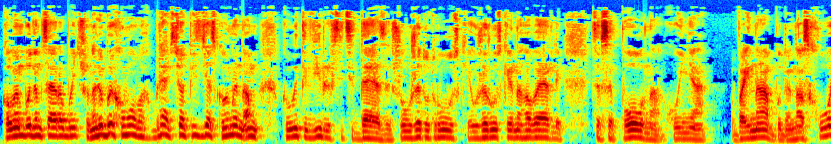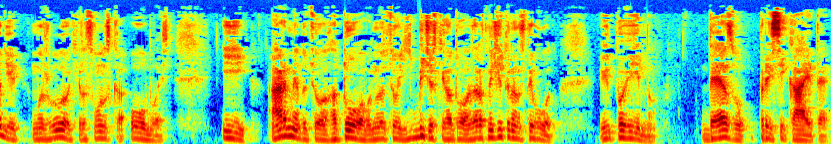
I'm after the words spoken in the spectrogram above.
Коли ми будемо це робити, що на будь-яких умовах, блядь, все, піздець, коли ми нам, коли ти віриш всі ці дези, що вже тут русські, вже русські на Гаверлі, це все повна хуйня. Війна буде на сході, можливо, Херсонська область. І армія до цього готова, вона до цього їбічески готова. Зараз не 14 год. Відповідно, дезу присікайте.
